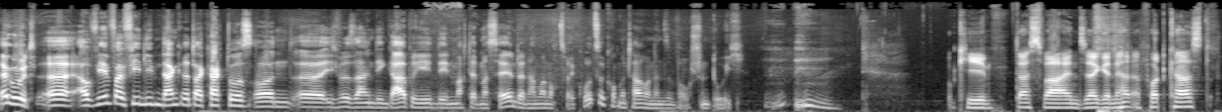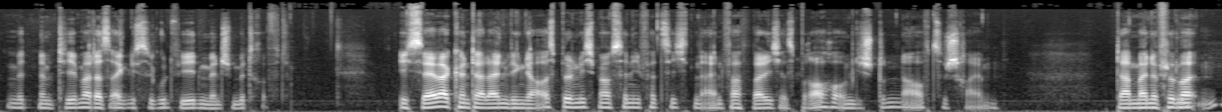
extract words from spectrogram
Na gut, äh, auf jeden Fall vielen lieben Dank, Ritter Kaktus. Und äh, ich würde sagen, den Gabri, den macht der Marcel. Und dann haben wir noch zwei kurze Kommentare und dann sind wir auch schon durch. Okay, das war ein sehr genialer Podcast mit einem Thema, das eigentlich so gut wie jeden Menschen betrifft. Ich selber könnte allein wegen der Ausbildung nicht mehr aufs Handy verzichten, einfach weil ich es brauche, um die Stunden aufzuschreiben. Da meine Firma Stunden?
